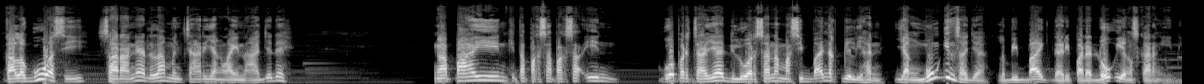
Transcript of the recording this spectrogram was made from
Kalau gua sih sarannya adalah mencari yang lain aja deh. Ngapain kita paksa-paksain? Gue percaya di luar sana masih banyak pilihan yang mungkin saja lebih baik daripada doi yang sekarang ini.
